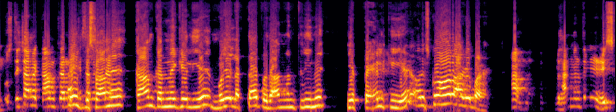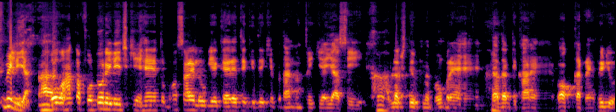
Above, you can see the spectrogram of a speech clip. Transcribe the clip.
उस दिशा में काम कर रहे उस दिशा में काम करने के लिए मुझे लगता है प्रधानमंत्री ने ये पहल की है और इसको और आगे बढ़े हाँ प्रधानमंत्री ने रिस्क भी लिया। हाँ। वो वहाँ का फ़ोटो रिलीज़ किए हैं तो बहुत सारे लोग ये कह रहे थे कि देखिए प्रधानमंत्री की अयासी हाँ। लक्षद्वीप में घूम रहे हैं चादर दिखा रहे हैं वॉक कर रहे हैं वीडियो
